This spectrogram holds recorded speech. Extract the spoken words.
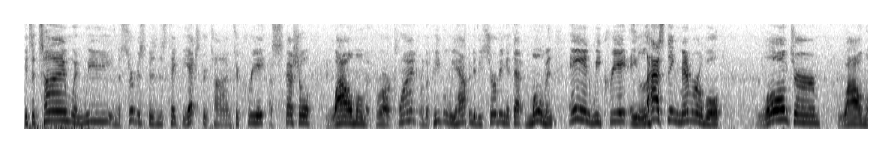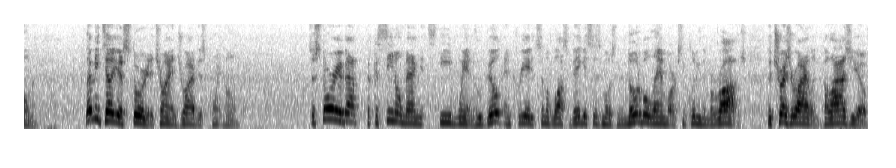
It's a time when we in the service business take the extra time to create a special wow moment for our client or the people we happen to be serving at that moment, and we create a lasting, memorable, long term wow moment. Let me tell you a story to try and drive this point home. It's a story about the casino magnate Steve Wynn, who built and created some of Las Vegas's most notable landmarks, including the Mirage, the Treasure Island, Bellagio,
